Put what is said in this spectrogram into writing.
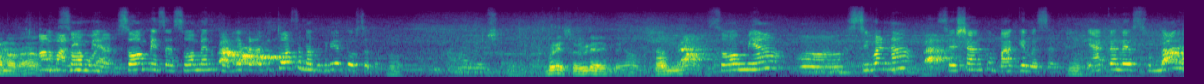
ಓನರ ಸೌಮ್ಯ ಸೌಮ್ಯ ಸರ್ ಸೌಮ್ಯ ಕಡ್ಲಿ ಕಡದು ತೋರ್ಸೋದು ವಿಡಿಯೋ ತೋರ್ಸೋದು. ಸೌಮ್ಯ? ಸೌಮ್ಯ ಶಿವಣ್ಣ, ಶಶಾಂಕ್ ಭಾಗ್ಯಮ್ಮ ಸರ್ ಯಾಕಂದ್ರೆ ಸುಮಾರು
